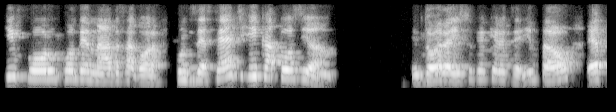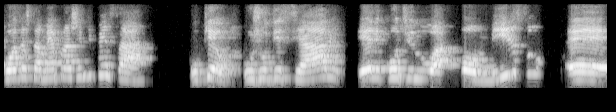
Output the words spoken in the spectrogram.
que foram condenadas agora com 17 e 14 anos. Então, era isso que eu queria dizer. Então, é coisas também para a gente pensar. O que? O judiciário, ele continua omisso, é,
